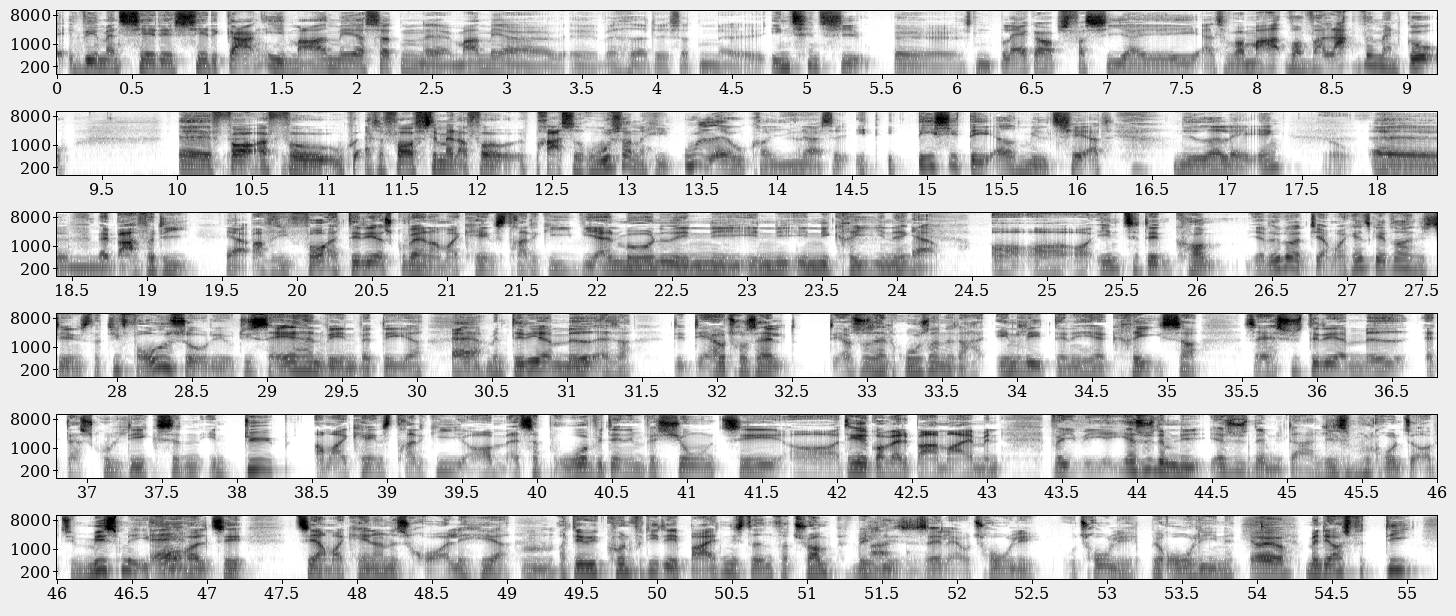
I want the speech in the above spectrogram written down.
øh, vil man sætte, sætte gang i meget mere sådan, øh, meget mere, øh, hvad hedder det, sådan øh, intensiv, øh, sådan black ops fra CIA? Altså, hvor, meget, hvor, hvor langt vil man gå? Øh, for, ja, okay. at få, altså for simpelthen at få presset russerne helt ud af Ukraine, ja. altså et, et decideret militært nederlag, ikke? Jo. Øhm, Men bare fordi, ja. Bare fordi for at det der skulle være en amerikansk strategi, vi er en måned inde i, inde i, inde i krigen, ikke? Ja. Og, og, og indtil den kom, jeg ved godt, at de amerikanske efterretningstjenester, de forudså det jo, de sagde, at han vil invadere, Ja, ja. men det der med, altså, det, det er jo trods alt, det er jo trods alt russerne, der har indledt denne her krig, så, så jeg synes det der med, at der skulle ligge sådan en dyb amerikansk strategi om, at så bruger vi den invasion til, og det kan godt være, det er bare mig, men for jeg, jeg, synes nemlig, jeg synes nemlig, der er en lille smule grund til optimisme i ja. forhold til, til amerikanernes rolle her. Mm. Og det er jo ikke kun fordi, det er Biden i stedet for Trump, hvilket Nej. i sig selv er utrolig, utrolig beroligende. Jo, jo. Men det er også fordi,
